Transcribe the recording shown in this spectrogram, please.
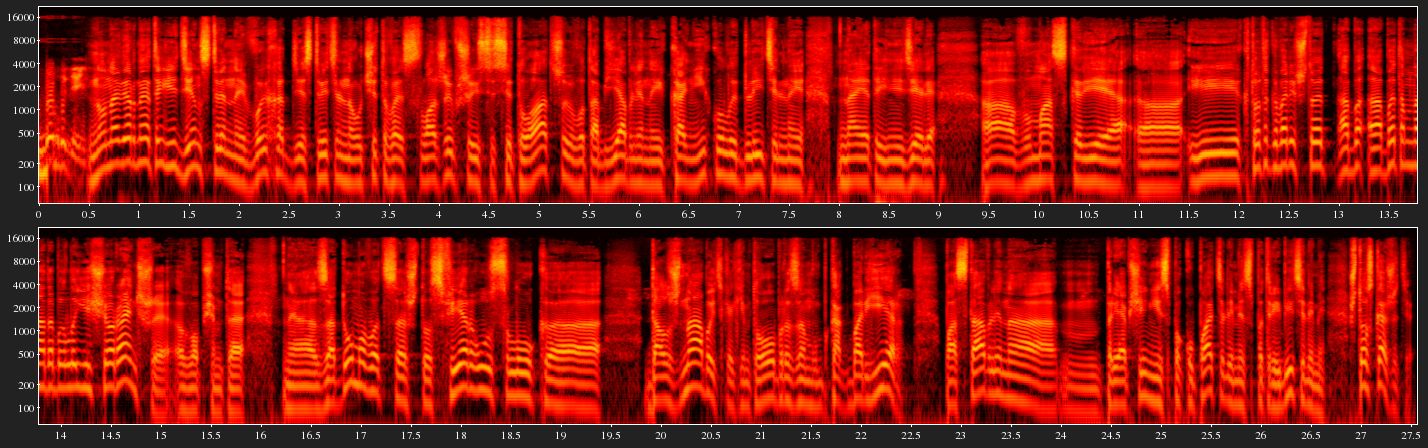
Добрый день. Ну, наверное, это единственный выход, действительно, учитывая сложившуюся ситуацию, вот объявленные каникулы длительные на этой неделе а, в Москве. а, и кто-то говорит, что это- об, об этом надо было еще раньше, в общем-то, э, задумываться, что сфера услуг э, должна быть каким-то образом, как барьер, поставлена при общении с покупателями, с потребителями. Что скажете?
